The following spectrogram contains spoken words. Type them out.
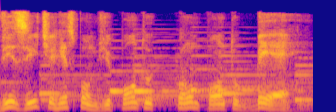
Visite respondi.com.br.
